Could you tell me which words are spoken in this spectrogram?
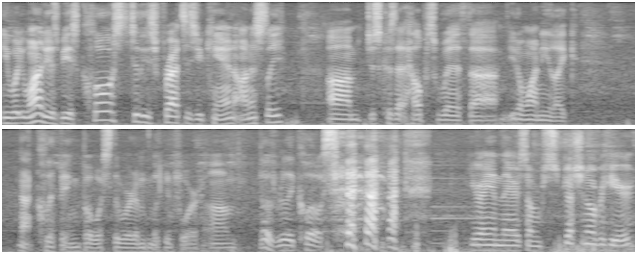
And what you wanna do is be as close to these frets as you can, honestly, um, just because that helps with, uh, you don't want any like, not clipping, but what's the word I'm looking for? Um, that was really close. here I am there, so I'm stretching over here,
